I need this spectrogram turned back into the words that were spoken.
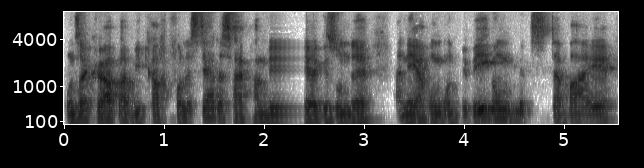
unser Körper, wie kraftvoll ist der. Deshalb haben wir gesunde Ernährung und Bewegung mit dabei.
